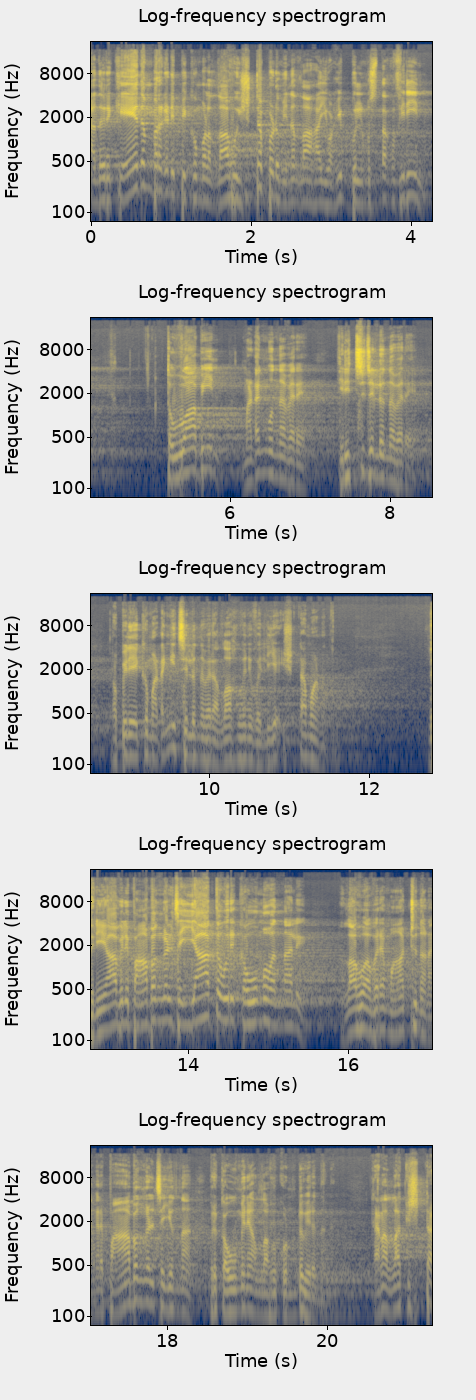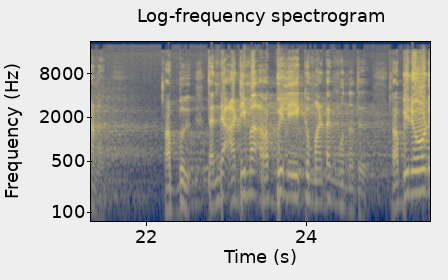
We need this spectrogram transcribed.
അതൊരു ഖേദം പ്രകടിപ്പിക്കുമ്പോൾ അള്ളാഹു ഇഷ്ടപ്പെടും. ഇന്നല്ലാഹ യുഹിബുൽ മുസ്തഖഫിരീൻ തൗവാബീൻ മടങ്ങുന്നവരെ തിരിച്ചു ചെല്ലുന്നവരെ റബ്ബിലേക്ക് മടങ്ങി ചെല്ലുന്നവരെ അള്ളാഹുവിന് വലിയ ഇഷ്ടമാണ്. ദുനിയാവിൽ പാപങ്ങൾ ചെയ്യാത്ത ഒരു കൗമ വന്നാൽ അള്ളാഹു അവരെ മാറ്റുന്നതാണ്. അങ്ങനെ പാപങ്ങൾ ചെയ്യുന്ന ഒരു കൗമിനെ അള്ളാഹു കൊണ്ടുവരുന്നതാണ്. കാരണം അള്ളാഹ്ക്ക് ഇഷ്ടമാണ് റബ്ബ് തന്റെ അടിമ റബ്ബിലേക്ക് മടങ്ങുന്നത് റബ്ബിനോട്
